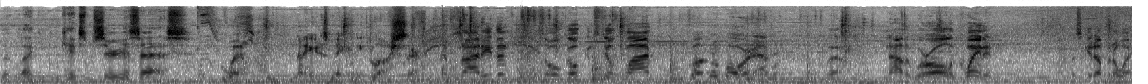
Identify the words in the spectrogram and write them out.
Look like you can kick some serious ass. Well, now you're just making me blush, sir. Side, Ethan? So old goat can still climb? Welcome aboard, Admiral. Well, now that we're all acquainted, let's get up and away.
